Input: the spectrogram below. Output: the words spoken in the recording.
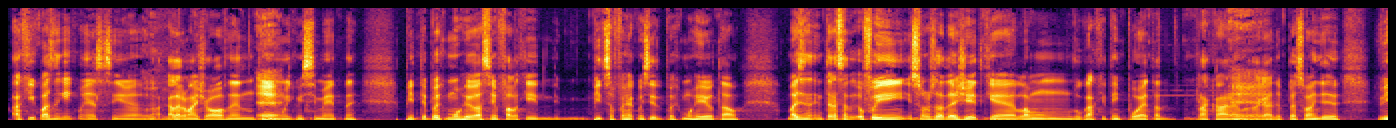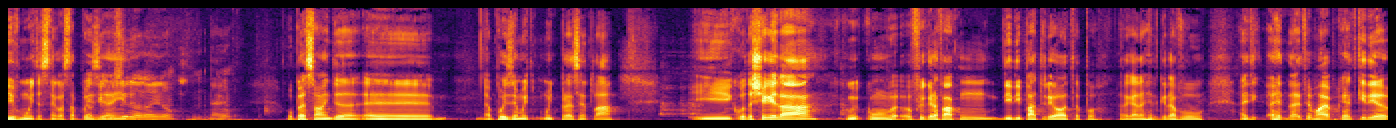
aqui quase ninguém conhece, assim, a, a galera mais jovem, né? Não tem É. muito conhecimento, né? Pinto, depois que morreu, assim, fala que Pinto só foi reconhecido depois que morreu e tal. Mas é interessante, eu fui em São José do Egito, que é lá um lugar que tem poeta pra caramba, É. tá ligado? O pessoal ainda vive muito esse negócio da Tá poesia ainda. buzinando aí, não? É. Não? O pessoal ainda. É, a poesia é muito, muito presente lá. E quando eu cheguei lá, com- com- eu fui gravar com Didi Patriota, pô. Tá ligado? A gente gravou. A gente, a gente- teve uma época que a gente queria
